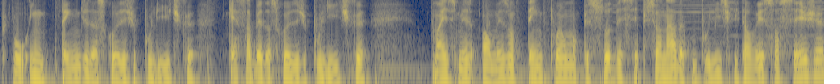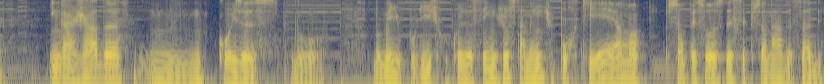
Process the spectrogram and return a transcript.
tipo, entende das coisas de política, quer saber das coisas de política, mas ao mesmo tempo é uma pessoa decepcionada com política e talvez só seja engajada em, em coisas do, do meio político, coisa assim, justamente porque é uma, são pessoas decepcionadas, sabe?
